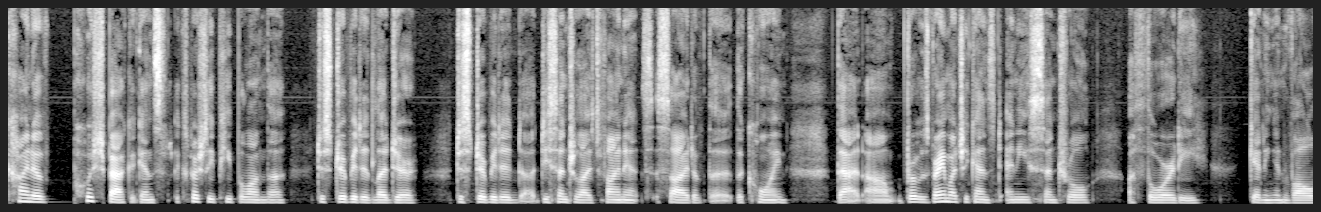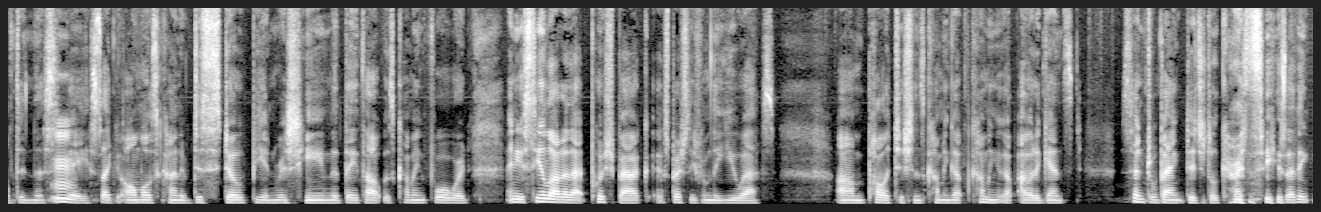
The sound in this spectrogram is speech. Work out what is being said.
kind of pushback against, especially people on the distributed ledger, distributed uh, decentralized finance side of the, the coin, that um, was very much against any central authority getting involved in this mm. space, like almost kind of dystopian regime that they thought was coming forward. And you see a lot of that pushback, especially from the U.S. Um, politicians coming up, coming up out against central bank digital currencies. I think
